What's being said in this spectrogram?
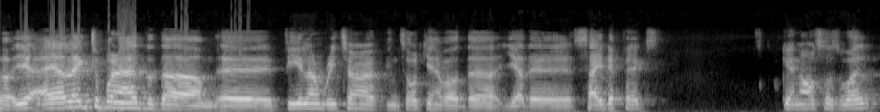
So yeah, I like to point out that um, uh, Phil and Richard have been talking about the yeah the side effects can also as well.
